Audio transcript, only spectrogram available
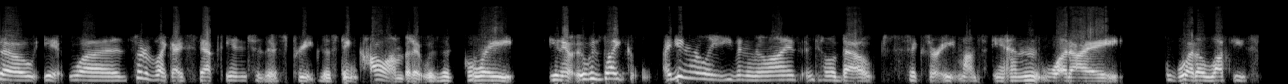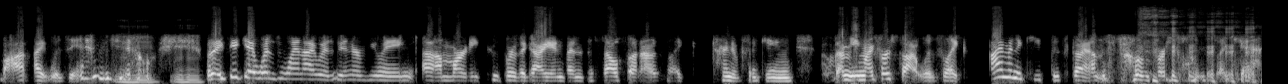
so it was sort of like i stepped into this pre-existing column but it was a great you know, it was like I didn't really even realize until about six or eight months in what I what a lucky spot I was in, you know. Mm-hmm, mm-hmm. But I think it was when I was interviewing um, Marty Cooper, the guy who invented the cell phone. I was like, kind of thinking. I mean, my first thought was like, I'm going to keep this guy on the phone for as long as I can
